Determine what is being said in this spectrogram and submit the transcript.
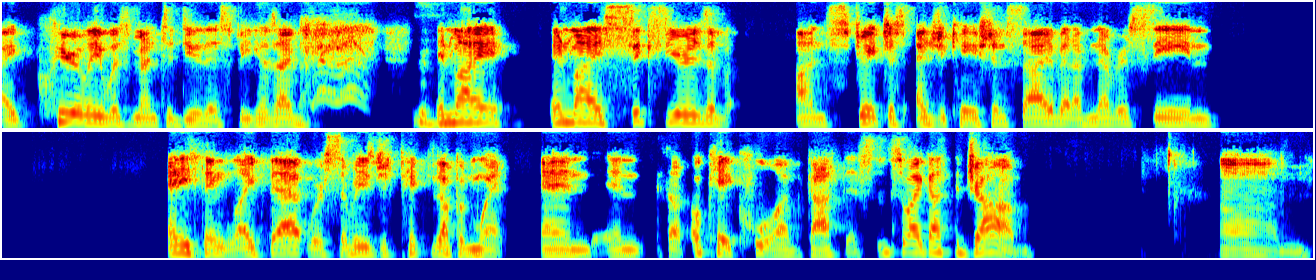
I clearly was meant to do this because I've in my in my six years of on straight just education side of it, I've never seen anything like that where somebody's just picked it up and went and and I thought, okay, cool, I've got this. And so I got the job. Um,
